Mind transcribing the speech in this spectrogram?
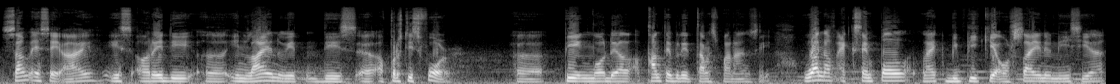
some SAI is already uh, in line with this uh, approach 4 uh, being model accountability transparency. One of example like BPK or SAI Indonesia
